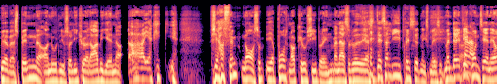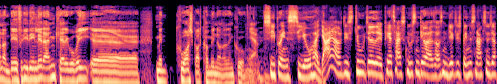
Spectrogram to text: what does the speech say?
ved at være spændende, og nu er den jo så lige kørt op igen, og ah, jeg kan ikke... hvis jeg har 15 år, så jeg burde nok købe Seabrain. Men altså, du ved, altså, det er sådan lige prissætningsmæssigt. Men det, det er grund til, at jeg nævner den. Det er, fordi det er en lidt anden kategori, øh, men kunne også godt komme ind under den kurve. Ja, Seabrains CEO har jeg haft i studiet. Øh, per Theis Knudsen, det var altså også en virkelig spændende snak, synes jeg.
